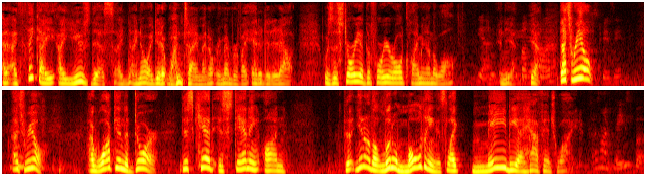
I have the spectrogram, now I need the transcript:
I think I, I used this. I, I know I did it one time. I don't remember if I edited it out. Was the story of the four-year-old climbing on the wall? Yeah. And yeah, yeah, that's real. Crazy. That's real. I walked in the door. This kid is standing on the, you know, the little molding is like maybe a half inch wide. It was on Facebook.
